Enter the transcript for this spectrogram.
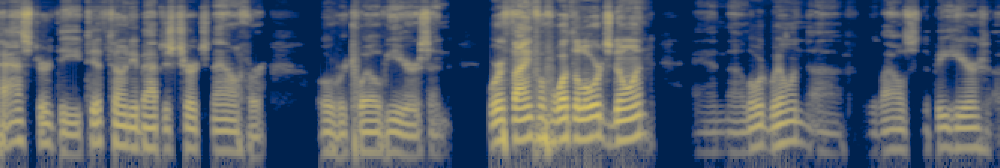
pastored the Tiftonia Baptist Church now for over 12 years. And we're thankful for what the Lord's doing. And uh, Lord willing, uh, allows to be here uh,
